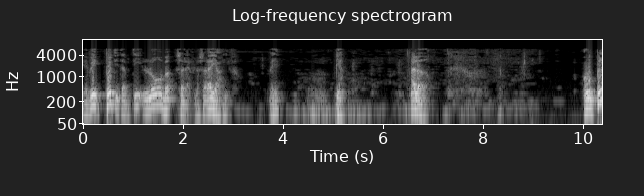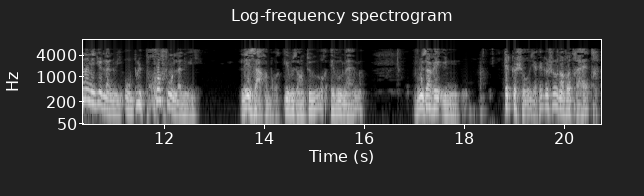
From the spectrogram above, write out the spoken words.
Et puis, petit à petit, l'aube se lève, le soleil arrive. Vous voyez? Bien. Alors, en plein milieu de la nuit, au plus profond de la nuit, les arbres qui vous entourent et vous-même, vous avez une, quelque chose, il y a quelque chose dans votre être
